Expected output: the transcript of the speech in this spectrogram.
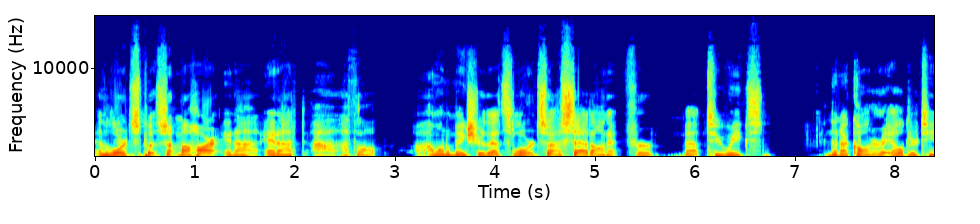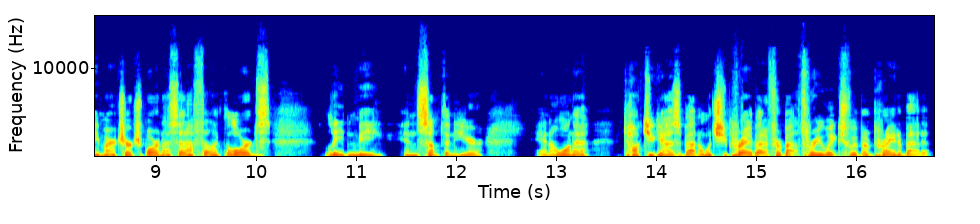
and the Lord just put something in my heart, and I and I I thought, I want to make sure that's the Lord. So I sat on it for about two weeks. And then I called our elder team, our church board, and I said, I feel like the Lord's leading me in something here. And I want to talk to you guys about it. I want you to pray about it. For about three weeks, we've been praying about it.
